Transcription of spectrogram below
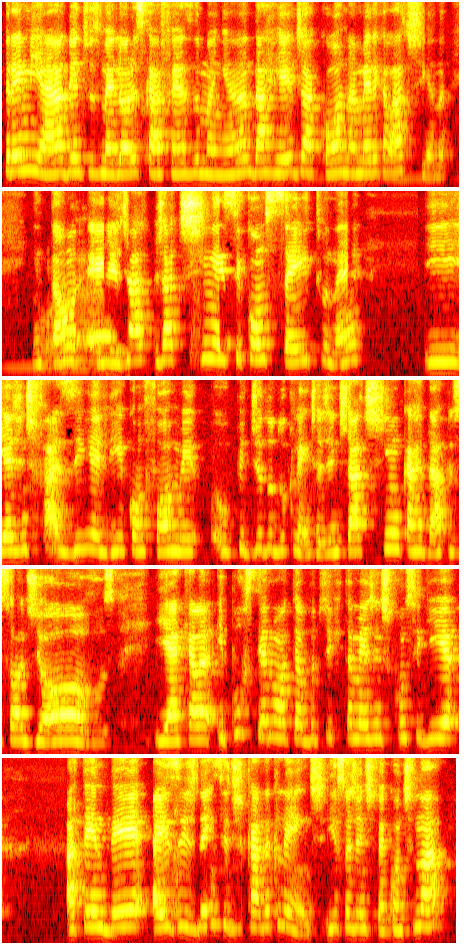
premiado entre os melhores cafés da manhã da rede Accor na América Latina. Então, é, já, já tinha esse conceito, né? E a gente fazia ali conforme o pedido do cliente. A gente já tinha um cardápio só de ovos e aquela e por ser um hotel boutique também a gente conseguia atender a exigência de cada cliente. Isso a gente vai continuar,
